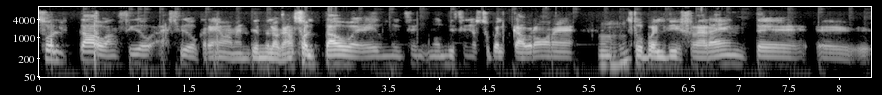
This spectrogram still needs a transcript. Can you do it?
soltado han sido, ha sido crema, ¿me entiendes? Lo que han soltado es un diseño- unos diseños súper cabrones, súper diferentes. Eh,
